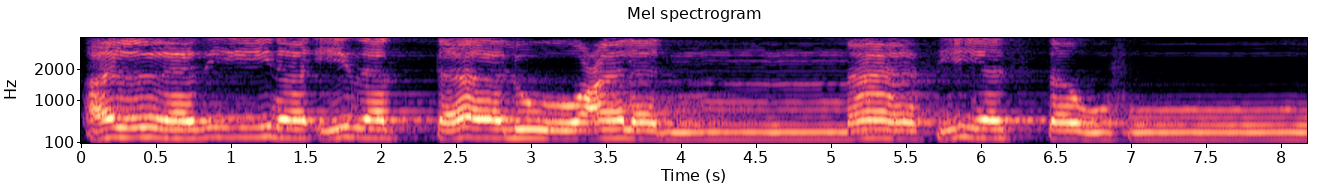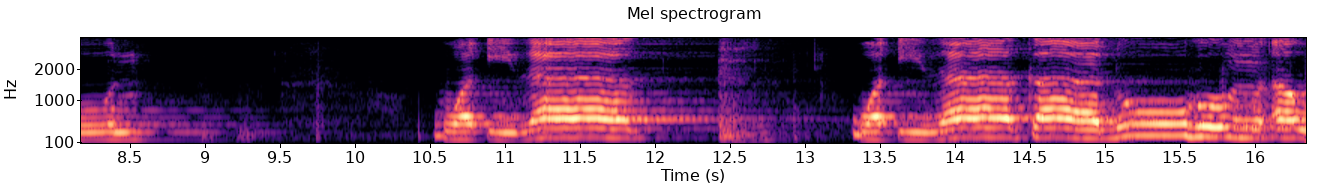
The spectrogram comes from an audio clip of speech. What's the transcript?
الذين اذا اكتالوا على الناس الناس يستوفون. وإذا وإذا كالوهم أو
